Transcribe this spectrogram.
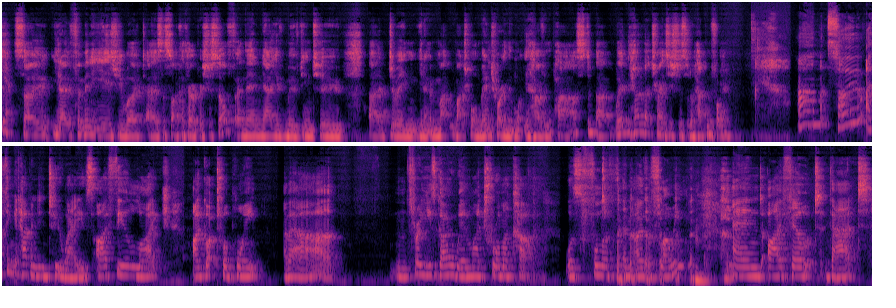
Yeah. So, you know, for many years you worked as a psychotherapist yourself, and then now you've moved into uh, doing, you know, mu- much more mentoring than what you have in the past. Uh, where, how did that transition sort of happen for you? Um, so I think it happened in two ways. I feel like I got to a point about mm, three years ago where my trauma cup was full of and overflowing, and I felt that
